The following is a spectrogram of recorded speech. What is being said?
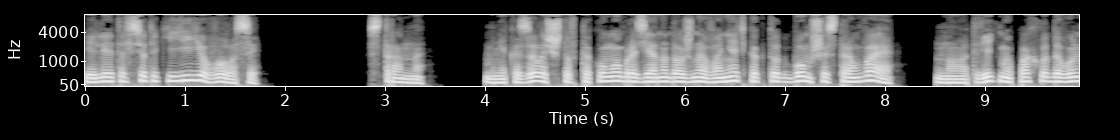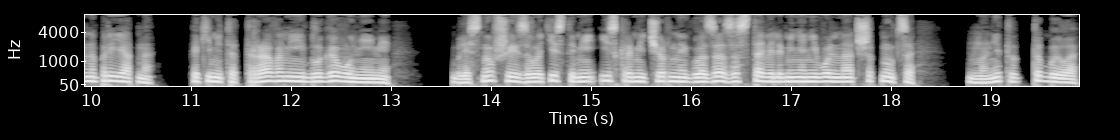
Или это все-таки ее волосы? Странно. Мне казалось, что в таком образе она должна вонять, как тот бомж из трамвая, но от ведьмы пахло довольно приятно, какими-то травами и благовониями. Блеснувшие золотистыми искрами черные глаза заставили меня невольно отшатнуться, но не тут-то было.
